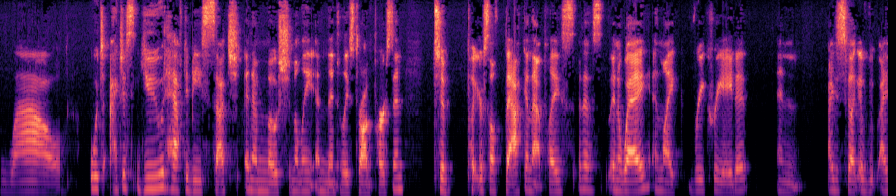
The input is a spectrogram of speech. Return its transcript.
wow. Which i just you would have to be such an emotionally and mentally strong person to put yourself back in that place in a in a way and like recreate it. And i just feel like it, i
